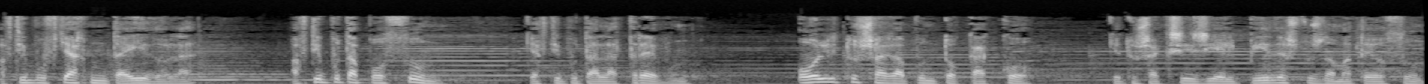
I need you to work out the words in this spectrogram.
Αυτοί που φτιάχνουν τα είδωλα, αυτοί που τα ποθούν και αυτοί που τα λατρεύουν, όλοι τους αγαπούν το κακό και τους αξίζει οι ελπίδες τους να ματαιωθούν.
